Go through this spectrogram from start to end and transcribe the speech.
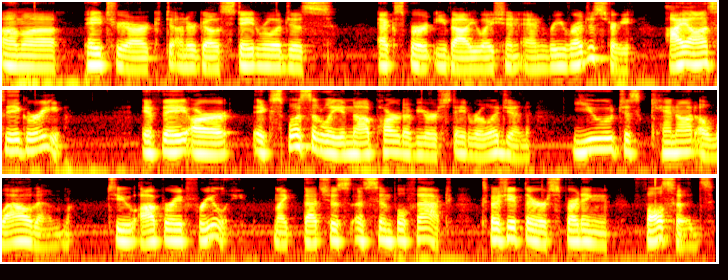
um, uh, Patriarch to undergo state religious expert evaluation and re registry. I honestly agree. If they are explicitly not part of your state religion, you just cannot allow them to operate freely. Like, that's just a simple fact, especially if they're spreading falsehoods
